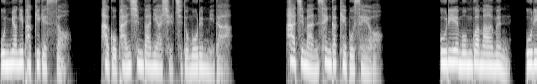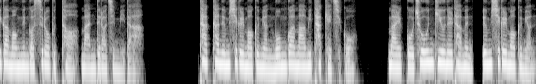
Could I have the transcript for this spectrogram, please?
운명이 바뀌겠어 하고 반신반의 하실지도 모릅니다. 하지만 생각해 보세요. 우리의 몸과 마음은 우리가 먹는 것으로부터 만들어집니다. 탁한 음식을 먹으면 몸과 마음이 탁해지고 맑고 좋은 기운을 담은 음식을 먹으면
